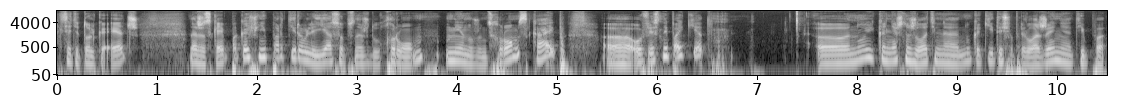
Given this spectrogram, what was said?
Кстати, только Edge. Даже Skype пока еще не портировали. Я, собственно, жду Chrome. Мне нужен Chrome, Skype, э, офисный пакет. Э, ну и, конечно, желательно, ну, какие-то еще приложения, типа,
